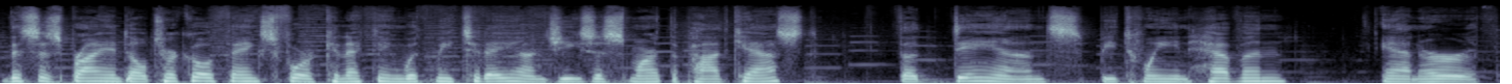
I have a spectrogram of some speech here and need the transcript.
This is Brian Del Turco. Thanks for connecting with me today on Jesus Smart, the podcast. The dance between heaven and earth.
